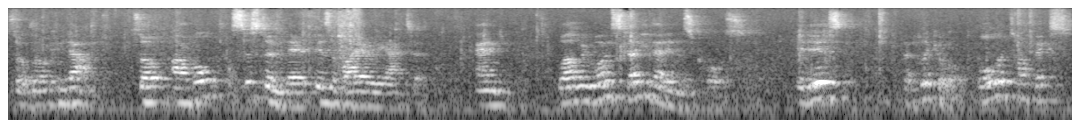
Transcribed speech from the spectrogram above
so broken down. So our whole system there is a bioreactor, and while we won't study that in this course, it is applicable. All the topics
